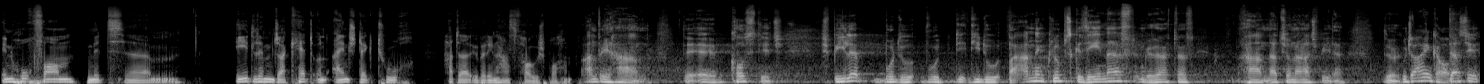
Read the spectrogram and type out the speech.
in Hochform mit ähm, edlem Jackett und Einstecktuch hat er über den HSV gesprochen. André Hahn, der, äh, Kostic, Spieler, wo du, wo, die, die, du bei anderen Clubs gesehen hast und gehört hast, Hahn, Nationalspieler. Dirk. Guter Einkauf. Das sind,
